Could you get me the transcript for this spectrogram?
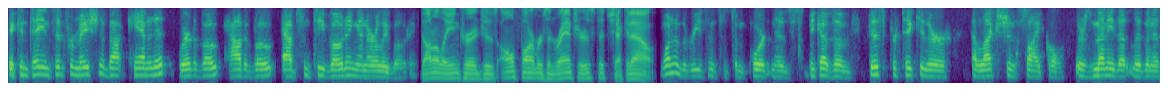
It contains information about candidate, where to vote, how to vote, absentee voting, and early voting. Donnelly encourages all farmers and ranchers to check it out. One of the reasons it's important is because of this particular election cycle. There's many that live in a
